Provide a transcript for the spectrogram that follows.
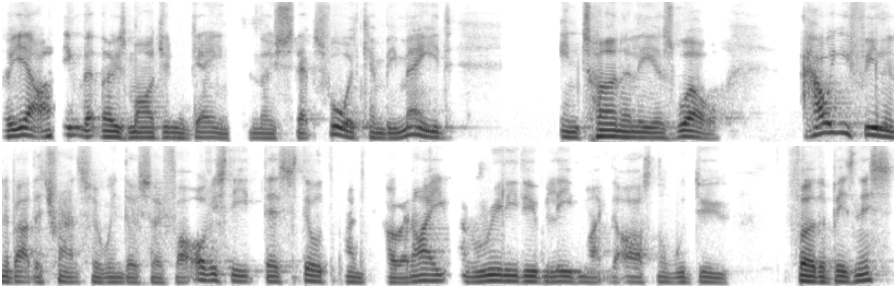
so yeah, I think that those marginal gains and those steps forward can be made internally as well. How are you feeling about the transfer window so far? Obviously, there's still time to go, and I really do believe, Mike, that Arsenal will do further business.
